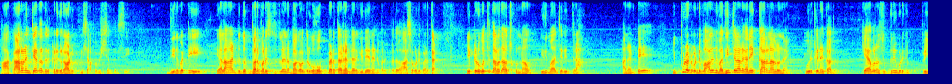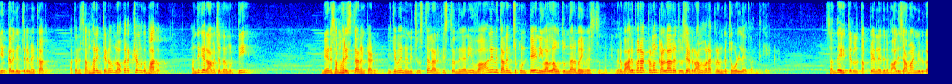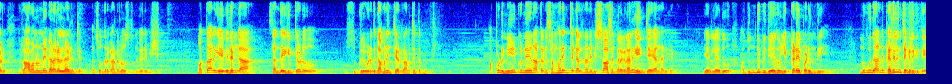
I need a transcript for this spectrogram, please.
ఆ కారణం చేత అతడు ఇక్కడికి రాడు ఈ శాప విషయం తెలిసి. దీన్ని బట్టి ఎలాంటి దుర్భర పరిస్థితులైనా భగవంతుడికి హోప్ పెడతాడనడానికి ఇదేనండి మనకి పెద్ద ఆశ కూడా పెడతాడు. ఇక్కడికి వచ్చి తలదాచుకున్నాం ఇది మా చరిత్ర అని అంటే ఇప్పుడు అటువంటి వాళ్ళని వధించడానికి అనేక కారణాలు ఉన్నాయి ఊరికనే కాదు కేవలం సుగ్రీవుడికి ప్రియం కలిగించడమే కాదు అతను సంహరించడం లోకరక్షణకు భాగం. అందుకే రామచంద్రమూర్తి నేను సంహరిస్తానంటాడు. నిజమే నిన్ను చూస్తే అలా అనిపిస్తుంది కానీ వాలిని తలంచుకుంటే నీ వల్ల అవుతుందని భయం వేస్తుందని. అందుకే వాలి పరాక్రమం కళ్ళారా చూశాడు. రామపరాక్రమం ఇంకా చూడలేదు అందుకే ఇక్కడ. సందేహించడంలో తప్పేం లేదని. వాలి సామాన్యుడు కాడు. రావణున్నే గడగడలాడించాడు. అది సుందరకాండలో వస్తుంది వేరే విషయం. మొత్తానికి ఏ విధంగా సందేహించాడో సుగ్రీవుడు గమనించాడు రామచంద్రమూర్తి. అప్పుడు నీకు నేను అతన్ని సంహరించగలననే విశ్వాసం కలగడానికి ఏం చేయాలని అడిగాడు. ఏం లేదు ఆ దుందుబి దేహం ఎక్కడే పడింది? నువ్వు దాన్ని కదిలించగలిగితే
